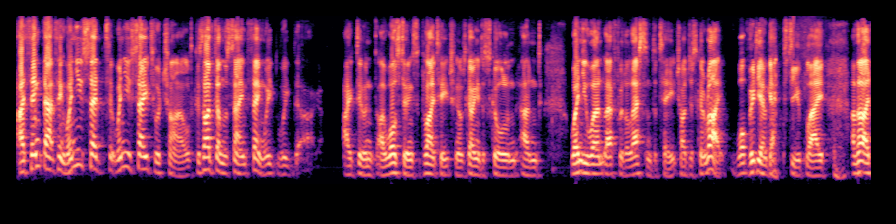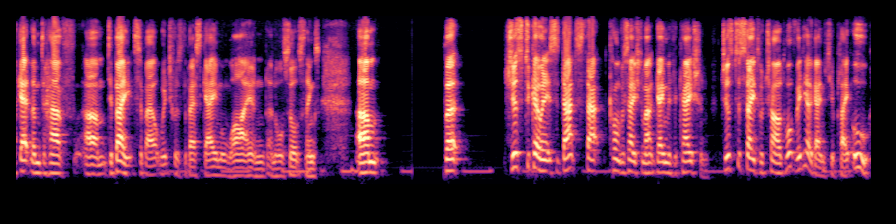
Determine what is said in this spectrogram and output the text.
I think that thing when you said to, when you say to a child, because I've done the same thing. We we I do and I was doing supply teaching. I was going into school and and when you weren't left with a lesson to teach, I'd just go, right, what video games do you play? And then I'd get them to have um, debates about which was the best game and why and, and all sorts of things. Um, but just to go and it's that's that conversation about gamification. Just to say to a child, what video games do you play? Ooh,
